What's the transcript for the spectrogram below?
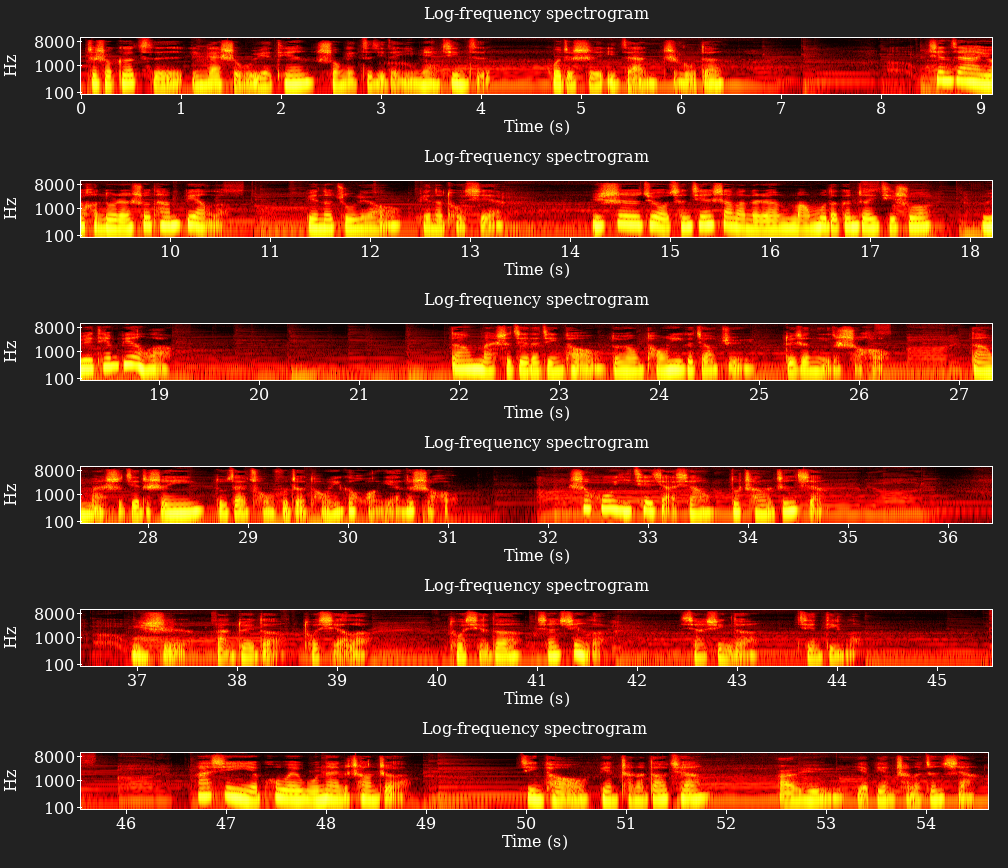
这首歌词应该是五月天送给自己的一面镜子，或者是一盏指路灯。现在有很多人说他们变了，变得主流，变得妥协，于是就有成千上万的人盲目的跟着一起说。五月天变了。当满世界的镜头都用同一个焦距对着你的时候，当满世界的声音都在重复着同一个谎言的时候，似乎一切假象都成了真相。于是，反对的妥协了，妥协的相信了，相信的坚定了。阿信也颇为无奈地唱着：“镜头变成了刀枪，耳语也变成了真相。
